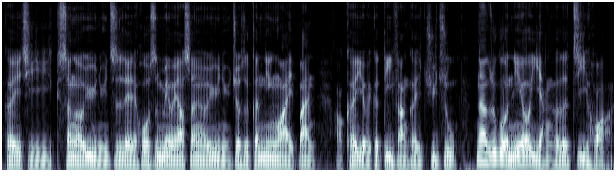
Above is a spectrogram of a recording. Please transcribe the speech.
可以一起生儿育女之类的，或是没有要生儿育女，就是跟另外一半哦，可以有一个地方可以居住。那如果你有养儿的计划，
